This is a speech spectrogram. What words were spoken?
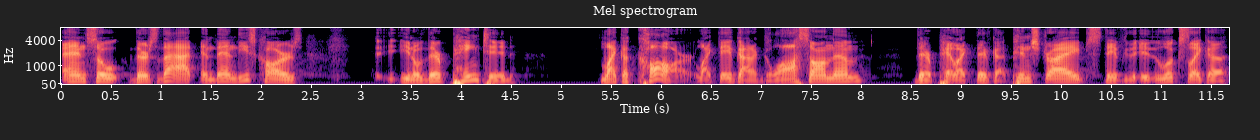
And so there's that and then these cars you know they're painted like a car, like they've got a gloss on them they're like they've got pinstripes. They've it looks like a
